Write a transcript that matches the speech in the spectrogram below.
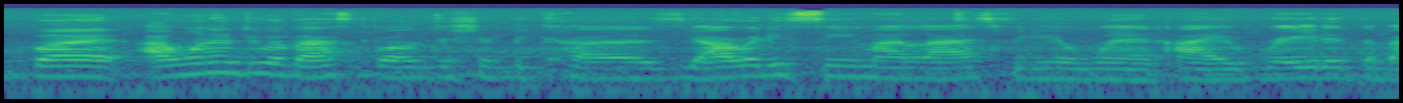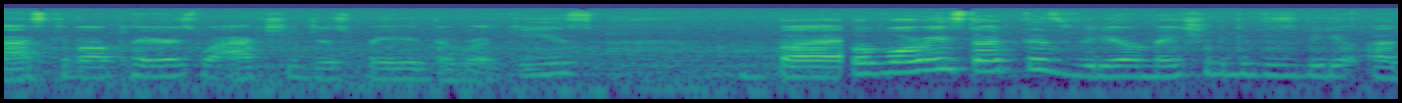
but I want to do a basketball edition because y'all already seen my last video when I rated the basketball players. Well, actually just rated the rookies. But before we start this video, make sure to give this video a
